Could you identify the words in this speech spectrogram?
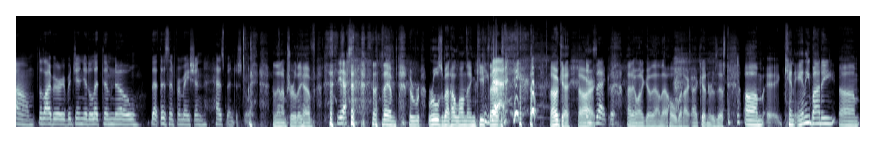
um, the Library of Virginia to let them know that this information has been destroyed. And then I'm sure they have yes, they have the r- rules about how long they can keep, keep that. that. Okay. All right. exactly. I didn't want to go down that hole, but I, I couldn't resist. Um, eh, can anybody um,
